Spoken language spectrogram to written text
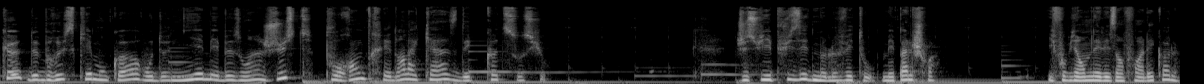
que de brusquer mon corps ou de nier mes besoins juste pour rentrer dans la case des codes sociaux. Je suis épuisée de me lever tôt, mais pas le choix. Il faut bien emmener les enfants à l'école.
